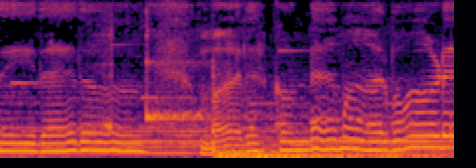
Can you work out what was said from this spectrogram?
செய்ததோ மலர் கொண்ட மார்போடு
